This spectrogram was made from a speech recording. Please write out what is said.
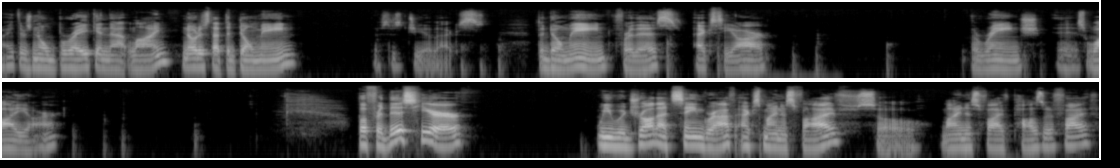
Right? There's no break in that line. Notice that the domain, this is g of x, the domain for this, XER, the range is yr. But for this here, we would draw that same graph, x minus 5, so minus 5, positive 5.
